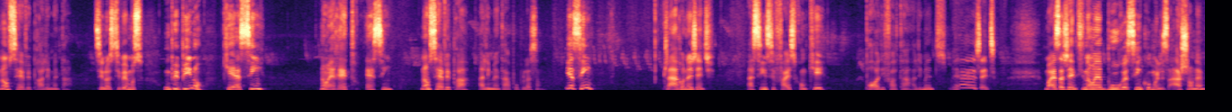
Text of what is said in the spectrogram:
não serve para alimentar. Se nós tivermos um pepino que é assim, não é reto, é assim, não serve para alimentar a população. E assim, claro, né, gente? Assim se faz com que pode faltar alimentos. É, gente, mas a gente não é burro assim como eles acham, né?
